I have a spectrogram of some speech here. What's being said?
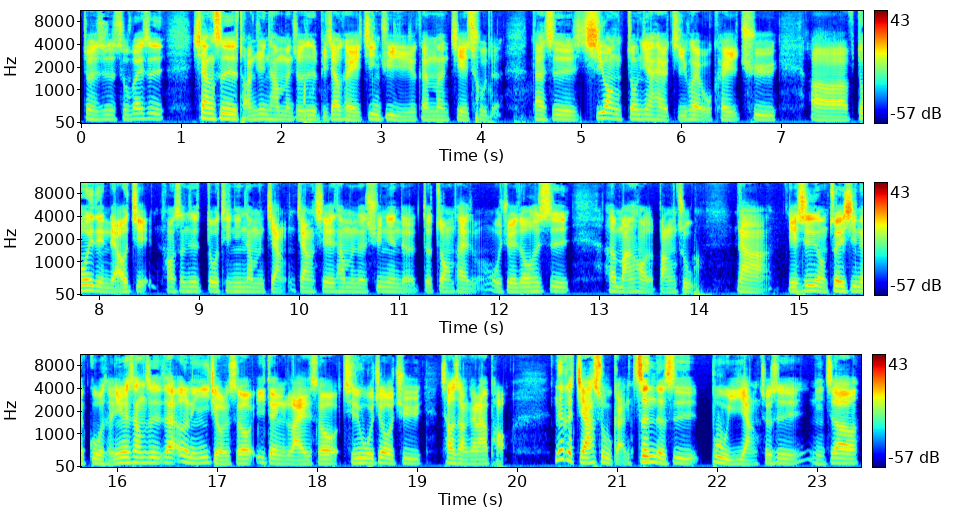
就是除非是像是团俊他们，就是比较可以近距离跟他们接触的，但是希望中间还有机会，我可以去呃多一点了解，然后甚至多听听他们讲讲些他们的训练的的状态什么，我觉得都会是很蛮好的帮助。那也是一种追星的过程，因为上次在二零一九的时候，伊登来的时候，其实我就有去操场跟他跑，那个加速感真的是不一样，就是你知道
